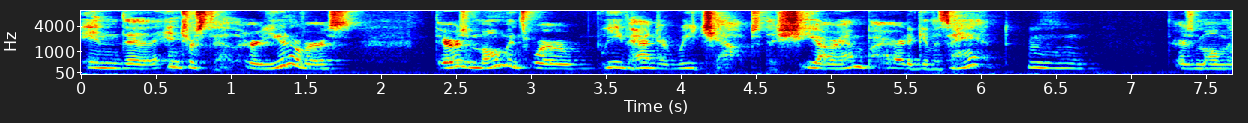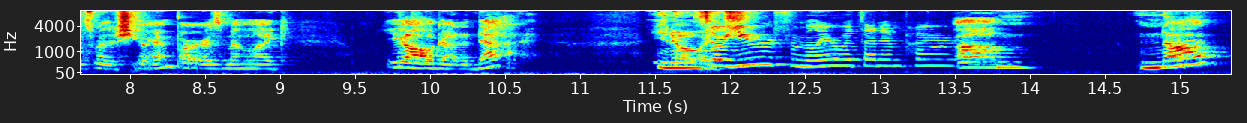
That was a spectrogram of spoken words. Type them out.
in the interstellar universe there's moments where we've had to reach out to the shi'ar empire to give us a hand there's moments where the Shi'ar Empire has been like, y'all gotta die. You know, So you're familiar with that empire? Um, not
